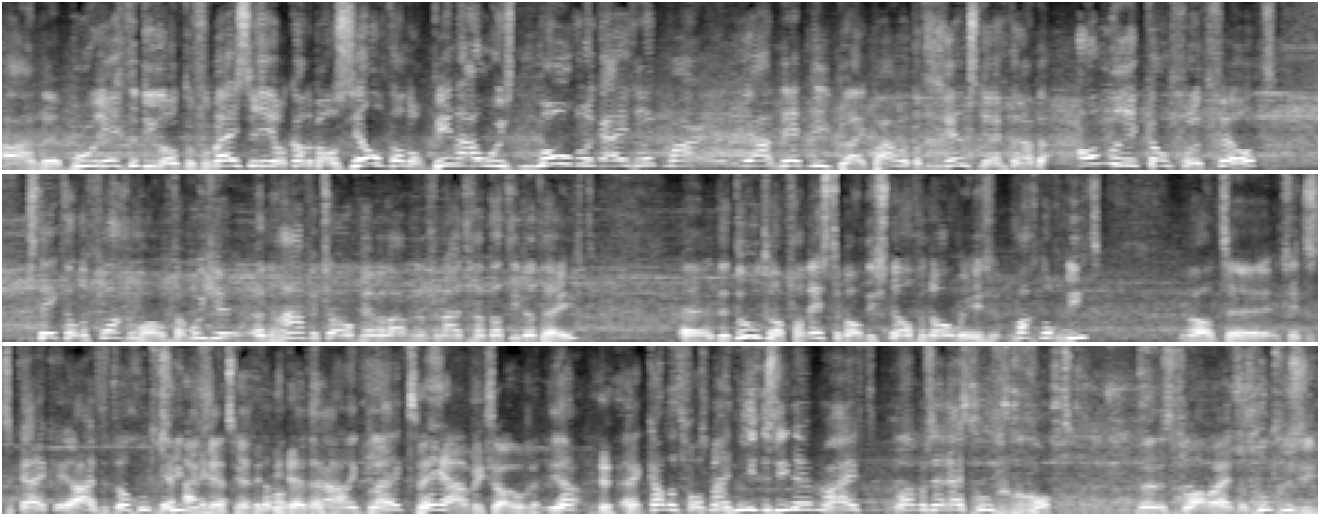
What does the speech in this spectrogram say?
aan de Boerrichter. Die loopt er voorbij. Serrero kan de bal zelf dan nog binnenhouden. Is het mogelijk eigenlijk. Maar ja, net niet blijkbaar. Want de grensrechter aan de andere kant van het veld steekt dan de vlag omhoog. Dan moet je een Haviks oog hebben. Laten we ervan uitgaan dat hij dat heeft. de doeltrap van Esteban die snel genomen is mag nog niet. Want uh, ik zit eens te kijken. Ja, hij heeft het wel goed gezien, die grensrechter. Want uit herhaling blijkt... Twee haviksogen. Ja, hij kan het volgens mij niet gezien hebben. Maar hij heeft, laten we zeggen, hij heeft goed gegokt. Dat is flauw. Hij heeft het goed gezien.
